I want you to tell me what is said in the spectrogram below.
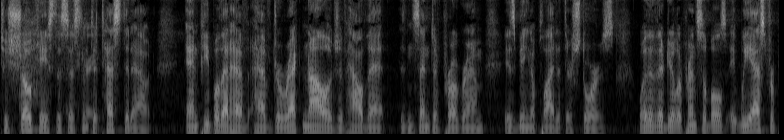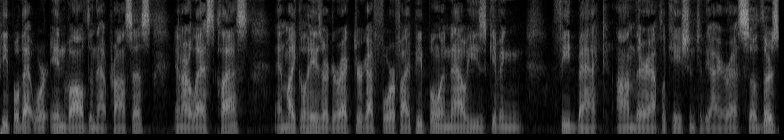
to ah, showcase the system, to test it out, and people that have, have direct knowledge of how that incentive program is being applied at their stores, whether they're dealer principals. It, we asked for people that were involved in that process in our last class, and Michael Hayes, our director, got four or five people, and now he's giving feedback on their application to the IRS. So there's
